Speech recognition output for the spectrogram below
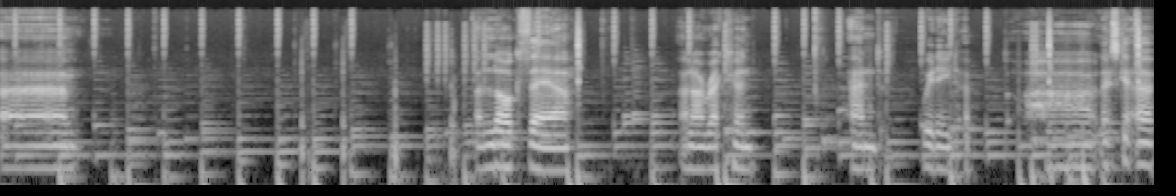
um, a log there and I reckon and we need a uh, let's get a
